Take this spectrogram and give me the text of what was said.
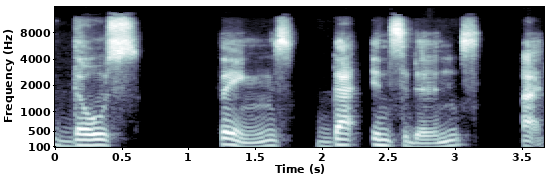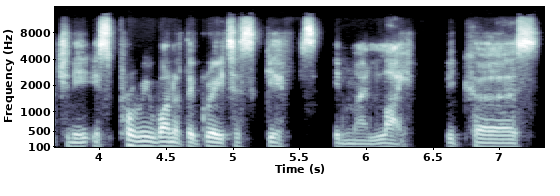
those things, that incident actually is probably one of the greatest gifts in my life because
